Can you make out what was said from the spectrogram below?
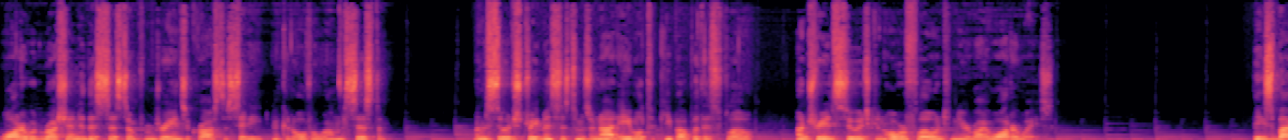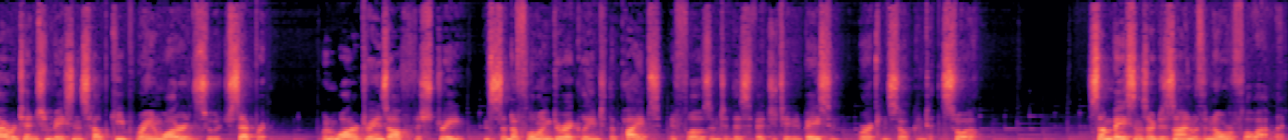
water would rush into this system from drains across the city and could overwhelm the system. When the sewage treatment systems are not able to keep up with this flow, untreated sewage can overflow into nearby waterways. These bioretention basins help keep rainwater and sewage separate. When water drains off of a street, instead of flowing directly into the pipes, it flows into this vegetated basin, where it can soak into the soil. Some basins are designed with an overflow outlet.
